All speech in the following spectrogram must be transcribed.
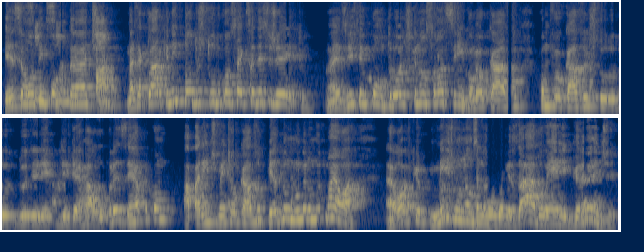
Esse é um ponto importante, sim. mas é claro que nem todo estudo consegue ser desse jeito. Né? Existem controles que não são assim, como é o caso, como foi o caso do estudo do, do Didier Raul, por exemplo, como aparentemente é o caso do Pedro, num número muito maior. É óbvio que, mesmo não sendo randomizado, o N grande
